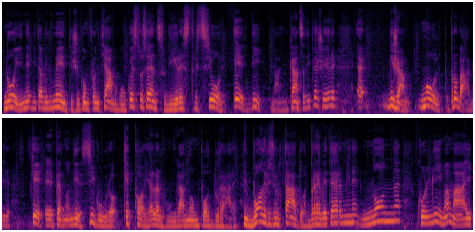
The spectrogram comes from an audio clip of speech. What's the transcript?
noi inevitabilmente ci confrontiamo con questo senso di restrizione e di mancanza di piacere, è diciamo molto probabile che eh, per non dire sicuro che poi alla lunga non può durare. Il buon risultato a breve termine non collima mai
